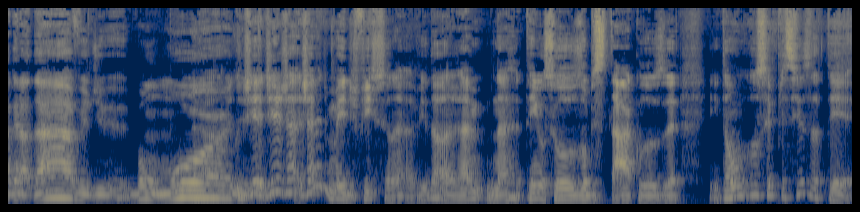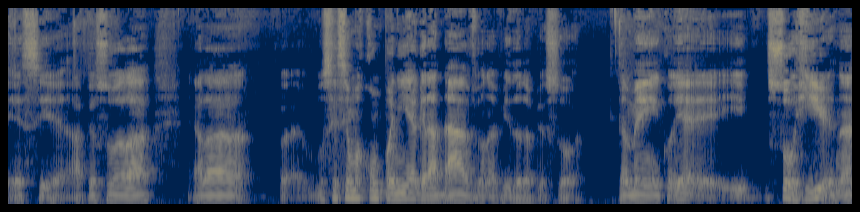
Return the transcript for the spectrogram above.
agradável, de bom humor. O de- dia a dia já, já é meio difícil, né? A vida ela já né, tem os seus obstáculos. é. Então você precisa ter esse. A pessoa, ela. ela você ser uma companhia agradável na vida da pessoa. Também. E, e sorrir, né?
